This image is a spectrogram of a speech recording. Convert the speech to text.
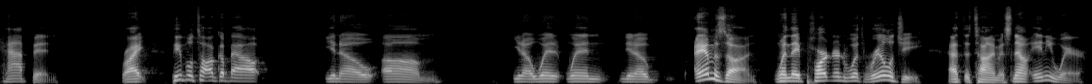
happen, right? People talk about, you know, um, you know, when when you know Amazon when they partnered with Realogy at the time, it's now anywhere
